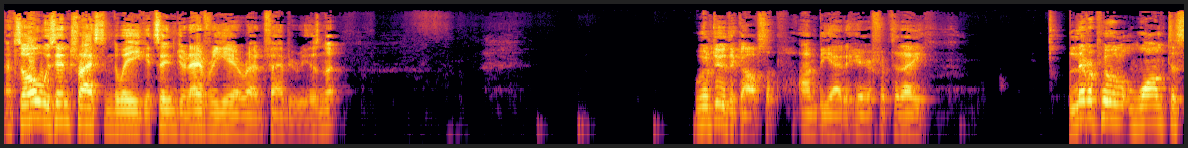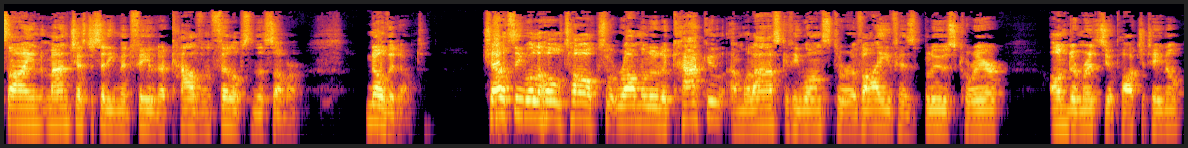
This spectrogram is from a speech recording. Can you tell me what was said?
It's always interesting the way he gets injured every year around February, isn't it? We'll do the gossip and be out of here for today. Liverpool want to sign Manchester City midfielder Kalvin Phillips in the summer. No, they don't. Chelsea will hold talks with Romelu Lukaku and will ask if he wants to revive his Blues career under Mauricio Pochettino.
